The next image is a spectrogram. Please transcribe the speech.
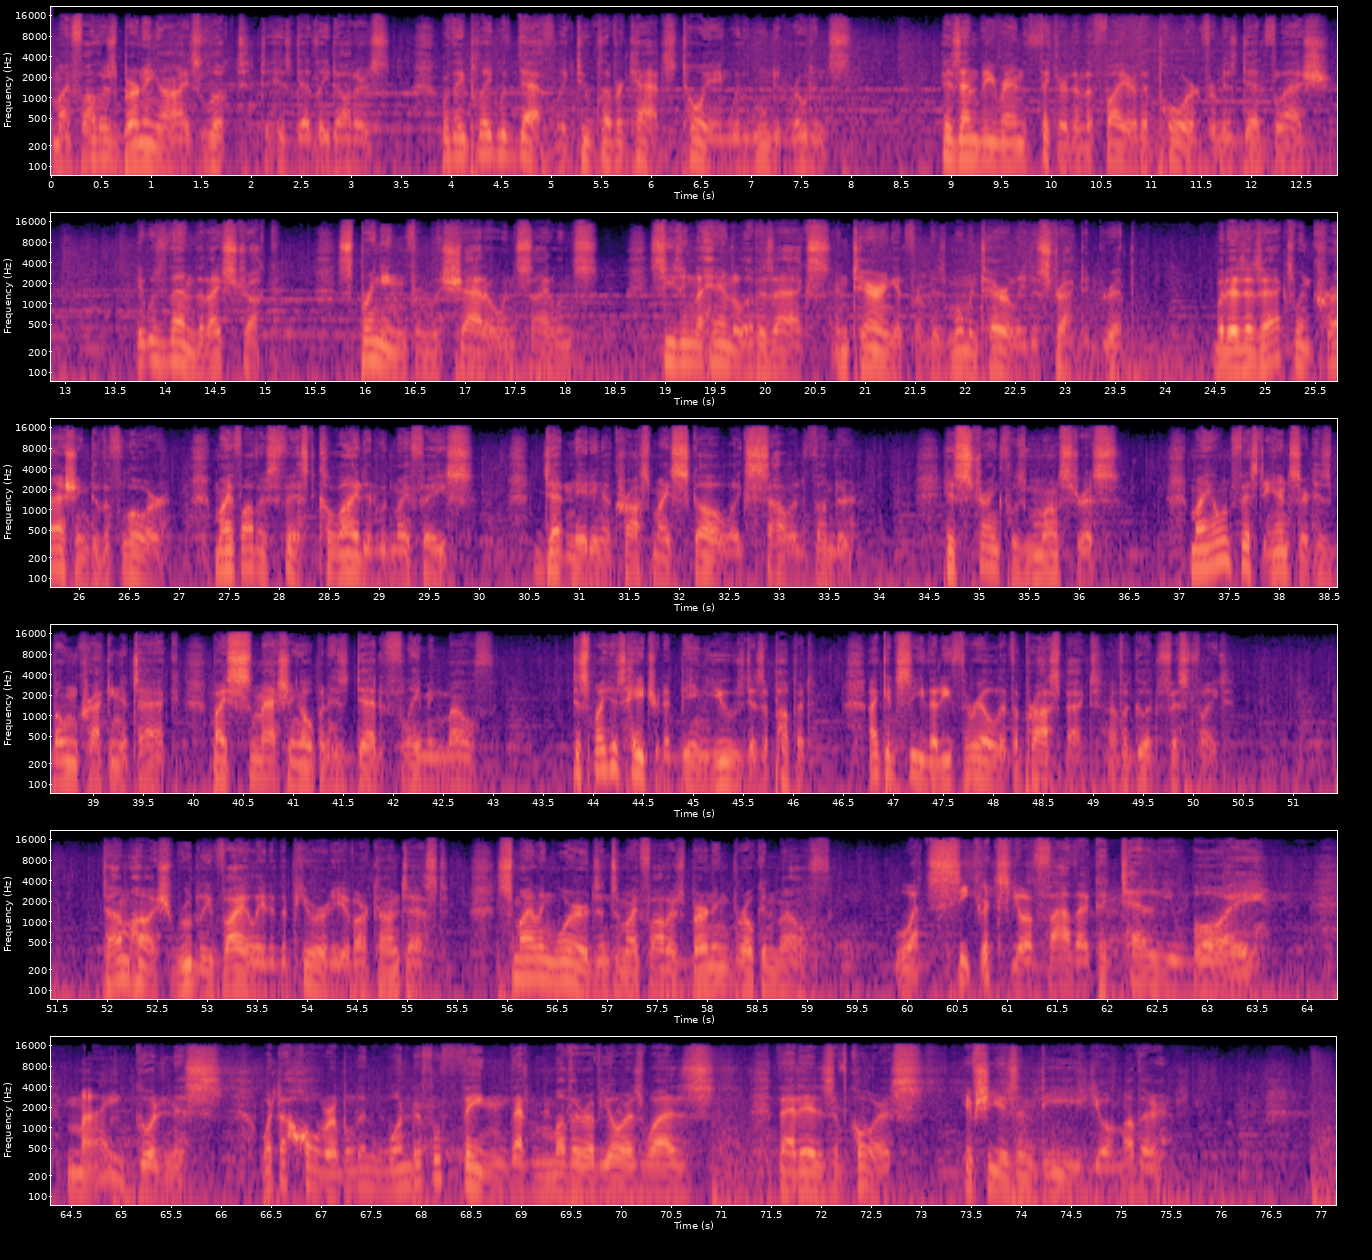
My father's burning eyes looked to his deadly daughters, where they played with death like two clever cats toying with wounded rodents. His envy ran thicker than the fire that poured from his dead flesh. It was then that I struck, springing from the shadow and silence, seizing the handle of his axe and tearing it from his momentarily distracted grip. But as his axe went crashing to the floor, my father's fist collided with my face, detonating across my skull like solid thunder. His strength was monstrous. My own fist answered his bone cracking attack by smashing open his dead, flaming mouth. Despite his hatred at being used as a puppet, I could see that he thrilled at the prospect of a good fistfight. Tom Hush rudely violated the purity of our contest, smiling words into my father's burning, broken mouth. What secrets your father could tell you, boy. My goodness, what a horrible and wonderful thing that mother of yours was. That is, of course, if she is indeed your mother.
